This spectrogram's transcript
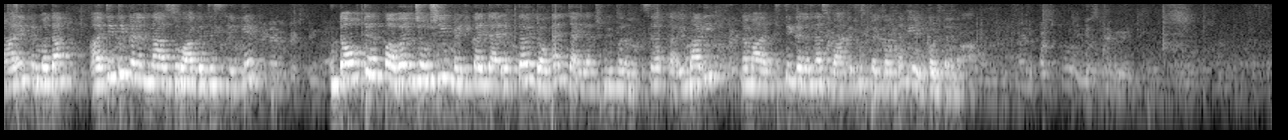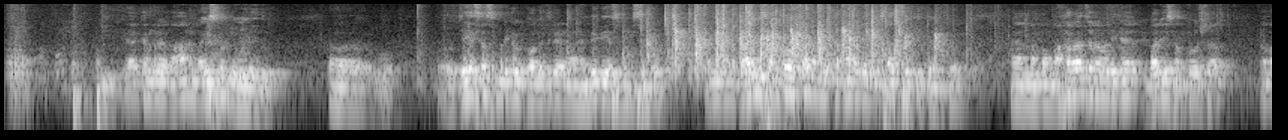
ಕಾರ್ಯಕ್ರಮದ ಅತಿಥಿಗಳನ್ನ ಸ್ವಾಗತಿಸಲಿಕ್ಕೆ doctor Pavan Joshi medical director doctor Jayalakshmipuram sir ದಯಮಾಡಿ ನಮ್ಮ ಅತಿಥಿಗಳನ್ನ ಸ್ವಾಗತಿಸಬೇಕು ಅಂತ ಕೇಳ್ಕೊಳ್ತೇನೆ. ಯಾಕಂದ್ರೆ ನಾನು ಮೈಸೂರಲ್ಲಿ ಓದಿದ್ದು. ಜೆ ಎಸ್ ಎಸ್ ಮೆಡಿಕಲ್ ಕಾಲೇಜಲ್ಲಿ ನಾನು ಎಂ ಬಿ ಬಿ ಎಸ್ ಮುಗಿಸಿದ್ದು. ನನಗೆ ಭಾರಿ ಸಂತೋಷ, ನನಗೆ ಕರ್ನಾಟಕ ವಿಚಾರ ಸಿಕ್ಕಿತ್ತು ಅಂತ. ನಮ್ಮ ಮಹಾರಾಜರವರಿಗೆ ಭಾರಿ ಸಂತೋಷ. ನಮ್ಮ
